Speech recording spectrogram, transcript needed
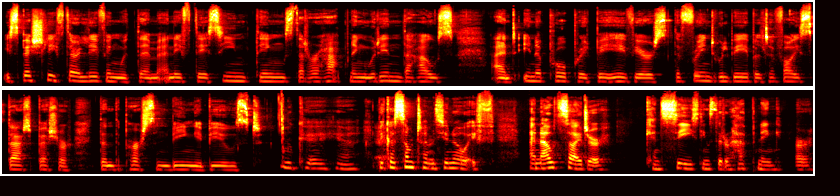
especially if they're living with them and if they've seen things that are happening within the house and inappropriate behaviours, the friend will be able to voice that better than the person being abused. Okay, yeah. Because sometimes, you know, if an outsider can see things that are happening or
